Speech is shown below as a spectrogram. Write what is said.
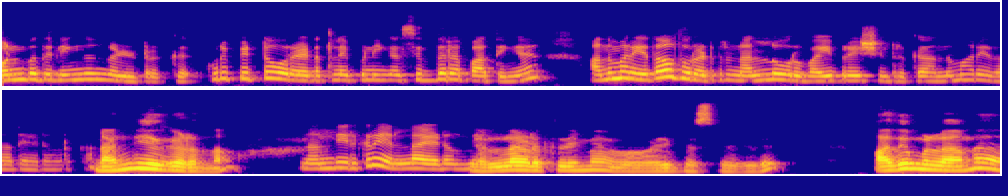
ஒன்பது லிங்கங்கள் இருக்கு. குறிப்பிட்ட ஒரு இடத்துல இப்ப நீங்க சித்தரை பாத்தீங்க. அந்த மாதிரி ஏதாவது ஒரு இடத்துல நல்ல ஒரு வைப்ரேஷன் இருக்கு. அந்த மாதிரி ஏதாவது இடம் இருக்கா? நந்தி இடம் தான். நந்தி இருக்கிற எல்லா இடமுமே. எல்லா இடத்துலையுமே வைபஸ் இருக்குது. அதுவும் இல்லாமல்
